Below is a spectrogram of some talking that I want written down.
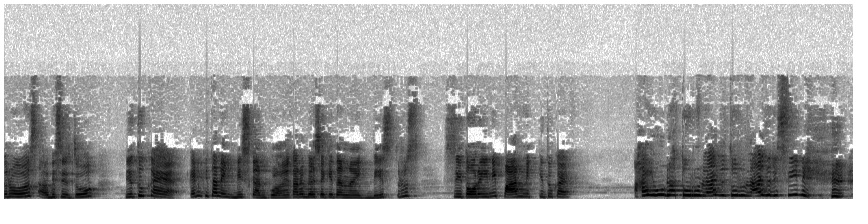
terus abis itu dia tuh kayak kan kita naik bis kan pulangnya karena biasa kita naik bis terus si Tori ini panik gitu kayak ayo udah turun aja turun aja di sini.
